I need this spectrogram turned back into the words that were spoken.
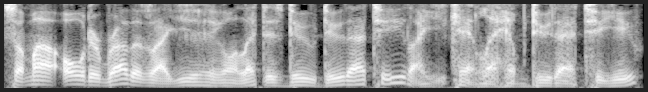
So my older brother's like, you're gonna let this dude do that to you? Like you can't let him do that to you."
